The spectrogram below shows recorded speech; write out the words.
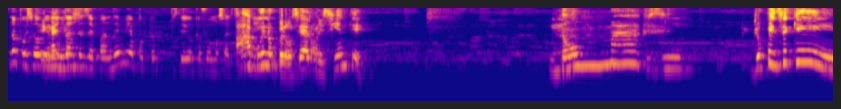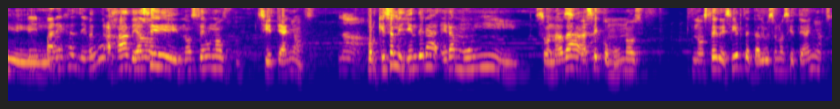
No, pues obviamente años? antes de pandemia, porque pues digo que fuimos al cine. Ah, bueno, pero o sea, reciente. No ma. Pues sí. Yo pensé que. ¿De parejas de? Ajá, de No. hace, no sé, unos siete años. No. Porque esa leyenda era, era muy sonada hace como unos, no sé decirte, tal vez unos siete años.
